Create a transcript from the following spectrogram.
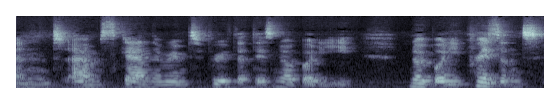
and um, scan the room to prove that there's nobody nobody present.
